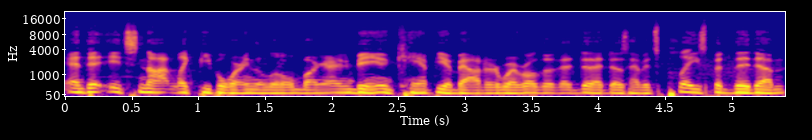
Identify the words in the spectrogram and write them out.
and that it's not like people wearing the little bug and being campy about it or whatever, although that, that does have its place, but that, um,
